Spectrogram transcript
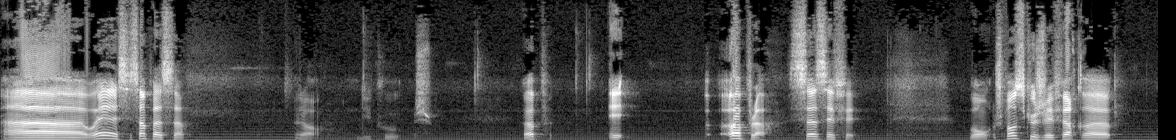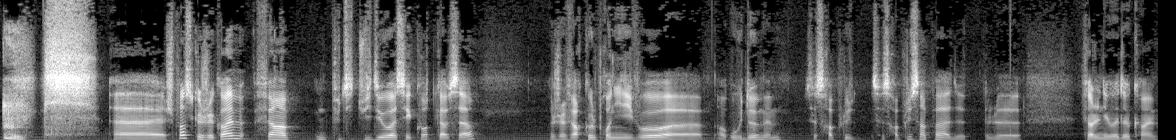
Ah ouais, c'est sympa ça. Alors, du coup, hop, et hop là, ça c'est fait. Bon, je pense que je vais faire... Euh, je pense que je vais quand même faire une petite vidéo assez courte comme ça. Je vais faire que le premier niveau, euh, ou deux même. Ce sera plus, ce sera plus sympa de le, faire le niveau 2 quand même.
